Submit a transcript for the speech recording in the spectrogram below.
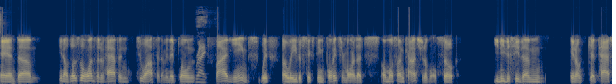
and um, you know those are the ones that have happened too often. I mean they've blown right. five games with a lead of 16 points or more. That's almost unconscionable. So you need to see them, you know, get past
